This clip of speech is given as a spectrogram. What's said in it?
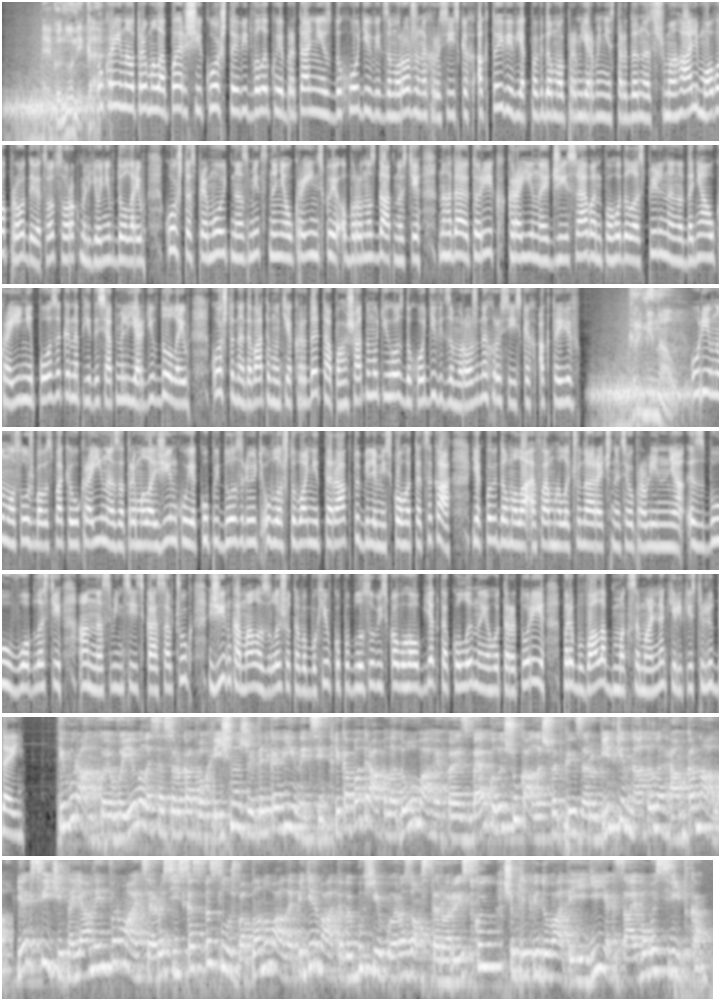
Економіка. Україна отримала перші кошти від Великої Британії з доходів від заморожених російських активів. Як повідомив прем'єр-міністр Денис Шмигаль, мова про 940 мільйонів доларів. Кошти спрямують на зміцнення української обороноздатності. Нагадаю, торік країни G7 погодила спільне надання Україні позики на 50 мільярдів доларів. Кошти надаватимуть як кредит, а погашатимуть його з доходів від заморожених російських активів. Кримінал. У рівному служба безпеки України затримала жінку, яку підозрюють у влаштуванні теракту біля міського ТЦК. Як повідомила ФМ Галичина, речниця управління СБУ в області Анна Свінційська Савчук, жінка мала залишити вибухівку поблизу військового об'єкта, коли на його території перебувала б максимальна кількість людей. Фігуранткою виявилася 42-річна жителька Вінниці, яка потрапила до уваги ФСБ, коли шукала швидких заробітків на телеграм-каналах. Як свідчить наявна інформація, російська спецслужба планувала підірвати вибухівку разом з терористкою, щоб ліквідувати її як зайвого свідка.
